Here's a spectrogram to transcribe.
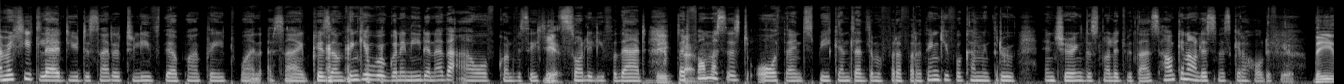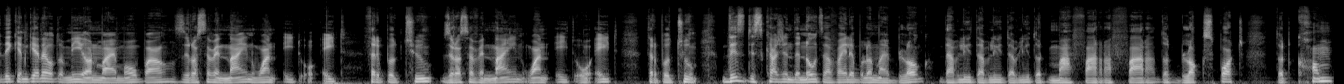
I'm actually glad you decided to leave the apartheid one aside because I'm thinking we're going to need another hour of conversation Yes. solidly for that. Big but time. pharmacist, author, and speaker, Nhlanhla Mafarafara, thank you for coming through and sharing this knowledge with us. How can our listeners get a hold of you? They they can get hold of me on my mobile 079 1808 322 079 1808 322. This discussion, the notes are available on my blog www.mafarafara.blogspot.com.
